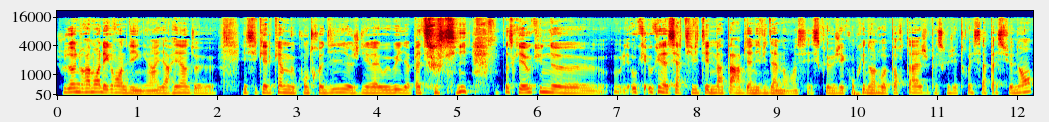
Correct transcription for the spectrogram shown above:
Je vous donne vraiment les grandes lignes. Hein. Il n'y a rien de. Et si quelqu'un me contredit, je dirais oui, oui, il n'y a pas de souci, parce qu'il n'y a aucune euh, aucune assertivité de ma part, bien évidemment. Hein. C'est ce que j'ai compris dans le reportage, parce que j'ai trouvé ça passionnant.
